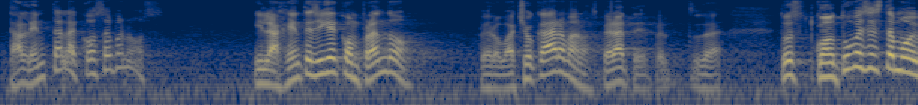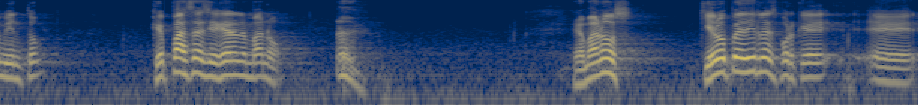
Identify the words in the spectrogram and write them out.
Está lenta la cosa, hermanos. Y la gente sigue comprando. Pero va a chocar, hermanos. Espérate. entonces, cuando tú ves este movimiento, ¿qué pasa si dijeran, hermano? Hermanos, quiero pedirles porque eh,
